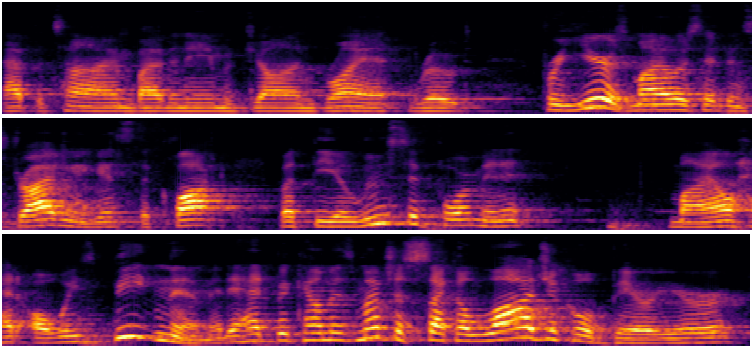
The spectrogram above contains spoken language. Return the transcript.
at the time, by the name of John Bryant, wrote For years, milers had been striving against the clock, but the elusive four minute mile had always beaten them. and It had become as much a psychological barrier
